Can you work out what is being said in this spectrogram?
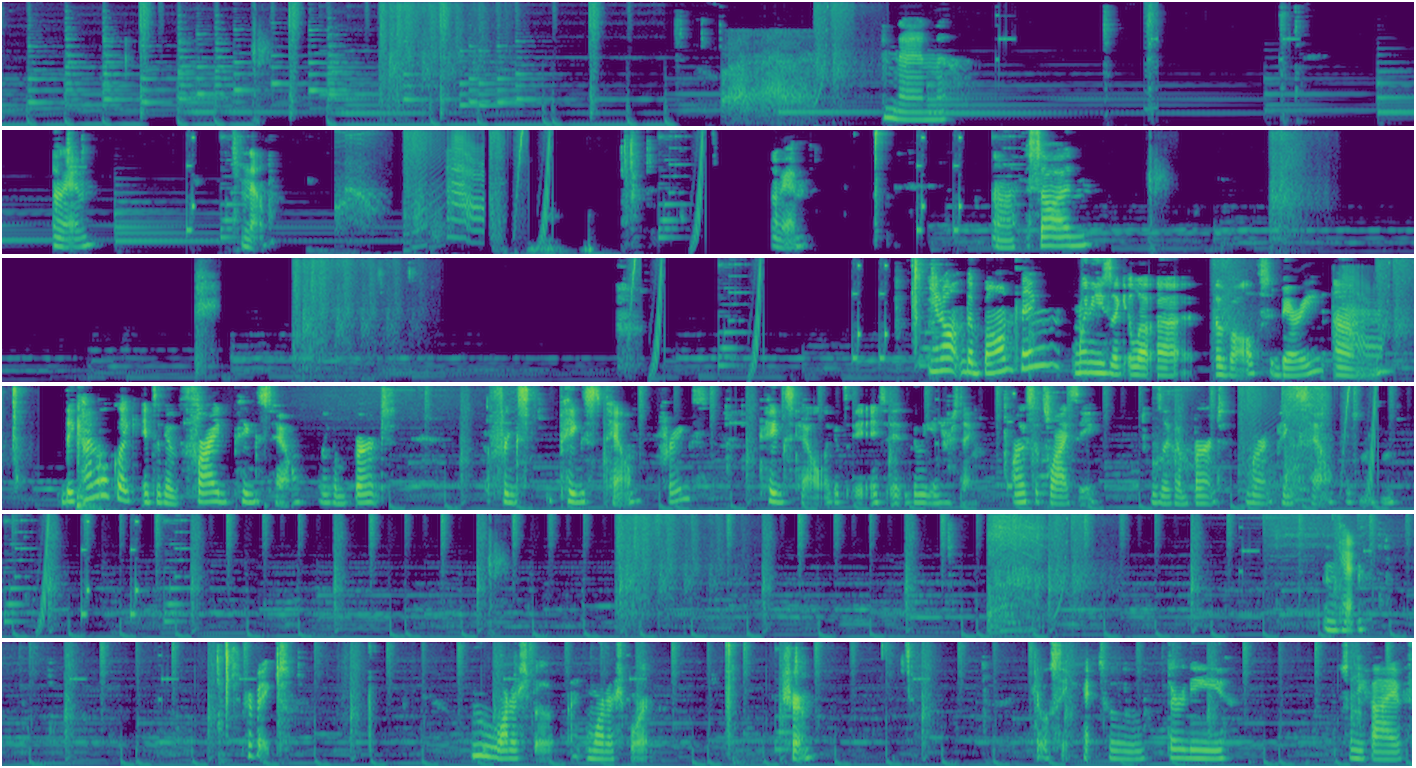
Okay. Uh, facade. You know, the bomb thing, when he's like, uh, evolves, Barry, um, they kind of look like it's like a fried pig's tail, like a burnt frig's pig's tail. Frigs? Pig's tail. Like it's it's, it's really interesting. At least that's what I see. It's like a burnt burnt pig's tail or something. Okay. Perfect. Ooh, water sport. Water sport. Sure. Okay, we'll see. Okay, so 30, 75.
